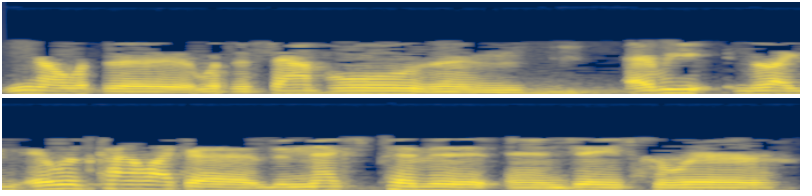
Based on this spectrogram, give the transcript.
you know with the with the samples and every like it was kind of like a the next pivot in Jay's career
